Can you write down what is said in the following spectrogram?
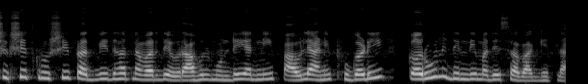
शिक्षित कृषी पदवीधर नवरदेव राहुल मुंढे यांनी पावल्या आणि फुगडी करून दिंडीमध्ये सहभाग घेतला.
